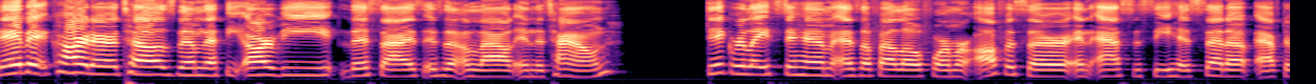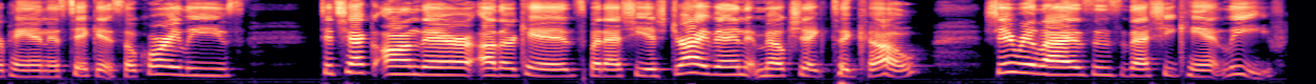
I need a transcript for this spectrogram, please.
David Carter tells them that the RV this size isn't allowed in the town. Dick relates to him as a fellow former officer and asks to see his setup after paying his ticket, so Kory leaves to check on their other kids, but as she is driving Milkshake to go, she realizes that she can't leave.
